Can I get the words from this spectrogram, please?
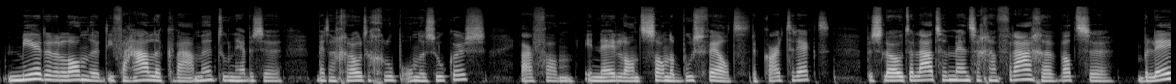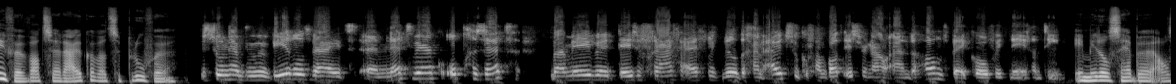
meerdere landen die verhalen kwamen, toen hebben ze met een grote groep onderzoekers, waarvan in Nederland Sanne Boesveld de kar trekt, besloten laten we mensen gaan vragen wat ze beleven, wat ze ruiken, wat ze proeven. Dus toen hebben we wereldwijd een netwerk opgezet waarmee we deze vragen eigenlijk wilden gaan uitzoeken van wat is er nou aan de hand bij COVID-19. Inmiddels hebben al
